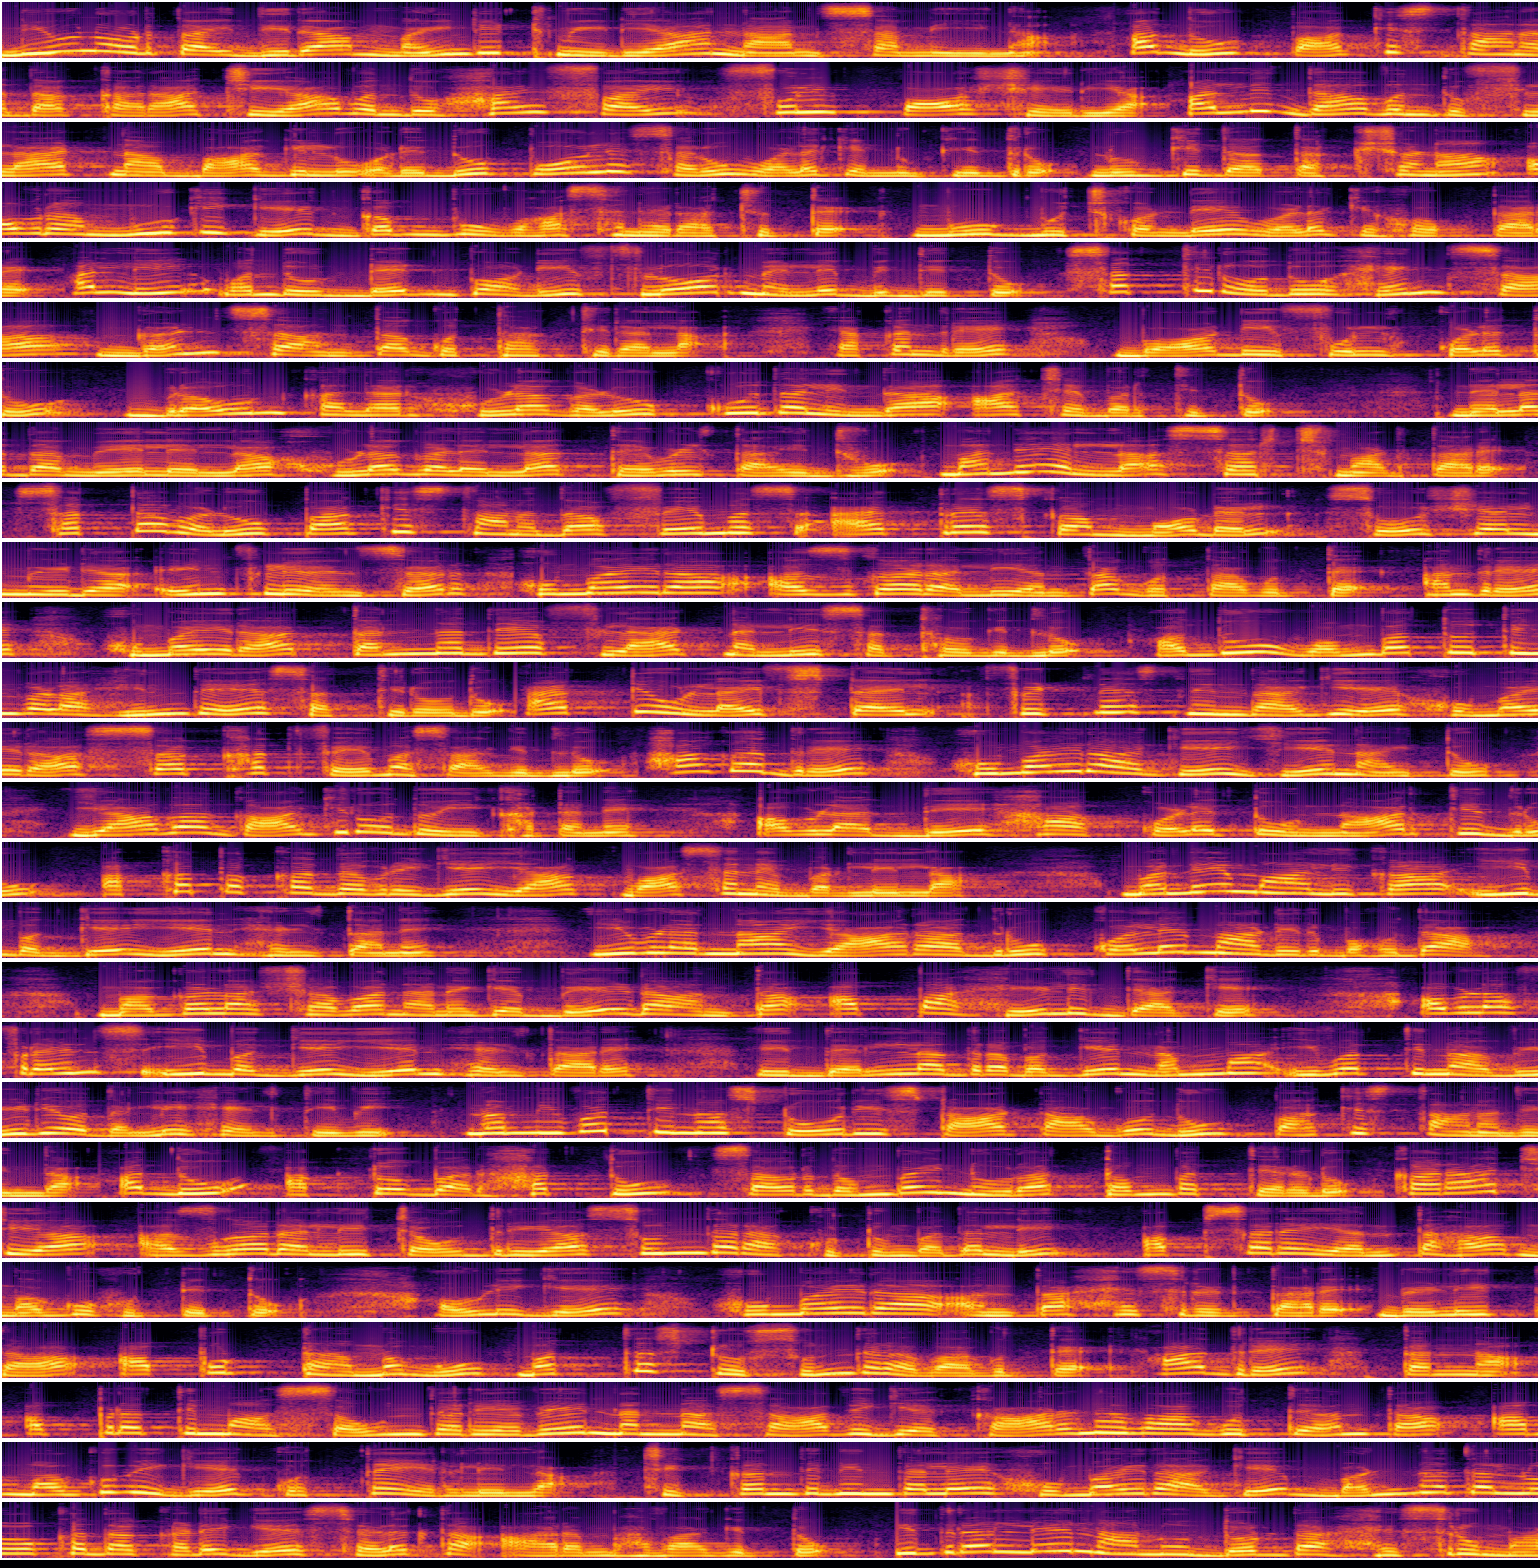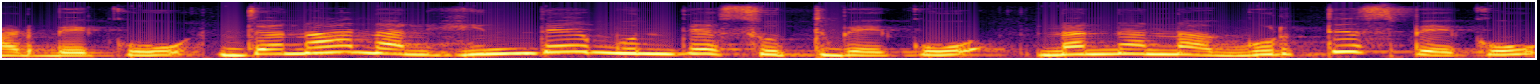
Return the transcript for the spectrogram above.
ನೀವು ನೋಡ್ತಾ ಇದ್ದೀರಾ ಮೈಂಡ್ ಇಟ್ ಮೀಡಿಯಾ, ನಾನ್ ಸಮೀನಾ. ಅದು ಪಾಕಿಸ್ತಾನದ ಕರಾಚಿಯ ಒಂದು hi fi full posh area. ಅಲ್ಲಿದ್ದ ಒಂದು ಫ್ಲಾಟ್ನ ಬಾಗಿಲು ಒಡೆದು ಪೊಲೀಸರು ಒಳಗೆ ನುಗ್ಗಿದ್ರು. ನುಗ್ಗಿದ ತಕ್ಷಣ ಅವರ ಮೂಗಿಗೆ ಗಬ್ಬು ವಾಸನೆ ರಾಚುತ್ತೆ. ಮೂಗ್ ಮುಚ್ಕೊಂಡೇ ಒಳಗೆ ಹೋಗ್ತಾರೆ. ಅಲ್ಲಿ ಒಂದು ಡೆಡ್ ಬಾಡಿ ಫ್ಲೋರ್ ಮೇಲೆ ಬಿದ್ದಿತ್ತು. ಸತ್ತಿರೋದು ಹೆಂಗ್ಸ, ಗಂಡ್ಸ ಅಂತ ಗೊತ್ತಾಗ್ತಿರಲ್ಲ. ಯಾಕಂದ್ರೆ ಬಾಡಿ ಫುಲ್ ಕೊಳೆತು, ಬ್ರೌನ್ ಕಲರ್ ಹುಳಗಳು ಕೂದಲಿಂದ ಆಚೆ ಬರ್ತಿತ್ತು. ನೆಲದ ಮೇಲೆಲ್ಲ ಹುಳಗಳೆಲ್ಲ ತೆವಳ್ತಾ ಇದ್ವು. ಮನೆಯೆಲ್ಲ ಸರ್ಚ್ ಮಾಡ್ತಾರೆ. ಸತ್ತವಳು ಪಾಕಿಸ್ತಾನದ famous actress come model social media influencer Humaira Asghar Ali ಅಂತ ಗೊತ್ತಾಗುತ್ತೆ. ಅಂದ್ರೆ ಹುಮೈರಾ ತನ್ನದೇ ಫ್ಲಾಟ್ನಲ್ಲಿ ಸತ್ ಹೋಗಿದ್ಲು ಅದು ಒಂಬತ್ತು ತಿಂಗಳ ಹಿಂದೆ ಸತ್ತಿರೋದು. ಆಕ್ಟಿವ್ ಲೈಫ್ ಸ್ಟೈಲ್ ಫಿಟ್ನೆಸ್ ನಿಂದಾಗಿಯೇ ಹುಮೈರಾ ಸಖತ್ ಫೇಮಸ್ ಆಗಿದ್ಲು. ಹಾಗಾದ್ರೆ ಹುಮೈರಾಗೆ ಏನಾಯ್ತು? ಯಾವಾಗ ಆಗಿರೋದು ಈ ಘಟನೆ? ಅವಳ ದೇಹ ಕೊಳೆತು ನಾರ್ತಿದ್ರು, ಅಕ್ಕಪಕ್ಕದವರಿಗೆ ಯಾಕೆ ವಾಸನೆ ಬರಲಿಲ್ಲ? ಮನೆ ಮಾಲೀಕ ಈ ಬಗ್ಗೆ ಏನು ಹೇಳ್ತಾನೆ? ಇವಳನ್ನ ಯಾರಾದರೂ ಕೊಲೆ ಮಾಡಿರಬಹುದಾ? ಮಗಳ ಶವ ನನಗೆ ಬೇಡ ಅಂತ ಅಪ್ಪ ಹೇಳಿದ್ದ್ಯಾಕೆ? ಅವಳ ಫ್ರೆಂಡ್ಸ್ ಈ ಬಗ್ಗೆ ಏನು ಹೇಳ್ತಾರೆ? ಇದೆಲ್ಲದರ ಬಗ್ಗೆ ನಮ್ಮ ಇವತ್ತಿನ ವಿಡಿಯೋದಲ್ಲಿ ಹೇಳ್ತೀವಿ. ನಮ್ಮ ಇವತ್ತಿನ ಸ್ಟೋರಿ ಸ್ಟಾರ್ಟ್ ಆಗೋದು ಪಾಕಿಸ್ತಾನದಿಂದ. ಅದು ಅಕ್ಟೋಬರ್ ಹತ್ತು, ಸಾವಿರದ ಒಂಬೈನೂರ ತೊಂಬತ್ತೆರಡು. ಕರಾಚಿಯ ಅಸ್ಗರ್ ಅಲಿ ಚೌಧರಿಯ ಸುಂದರ ಕುಟುಂಬದಲ್ಲಿ ಅಪ್ಸರೆಯಂತಹ ಮಗು ಹುಟ್ಟಿತ್ತು. ಅವಳಿಗೆ ಹುಮೈರಾ ಅಂತ ಹೆಸರಿಡ್ತಾರೆ. ಬೆಳೀತಾ ಆ ಪುಟ್ಟ ಮಗು ಮತ್ತಷ್ಟು ಸುಂದರವಾಗುತ್ತೆ. ಆದ್ರೆ ತನ್ನ ಅಪ್ರತಿಮ ಸೌಂದರ್ಯವೇ ನನ್ನ ಸಾವಿಗೆ ಕಾರಣವಾಗುತ್ತೆ ಅಂತ ಆ ಮಗುವಿಗೆ ಗೊತ್ತೇ ಇರಲಿಲ್ಲ. ಚಿಕ್ಕಂದಿನಿಂದಲೇ ಹುಮೈರಾಗೆ ಬಣ್ಣದ ಲೋಕದ ಕಡೆಗೆ ಸೆಳೆತ ಆರಂಭವಾಗಿತ್ತು. ಇದರಲ್ಲೇ ನಾನು ದೊಡ್ಡ ಹೆಸರು ಮಾಡಬೇಕು, ಜನ ನನ್ನ ಹಿಂದೆ ಮುಂದೆ ಸುತ್ತಬೇಕು ನನ್ನನ್ನ ಗುರುತಿಸಬೇಕು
